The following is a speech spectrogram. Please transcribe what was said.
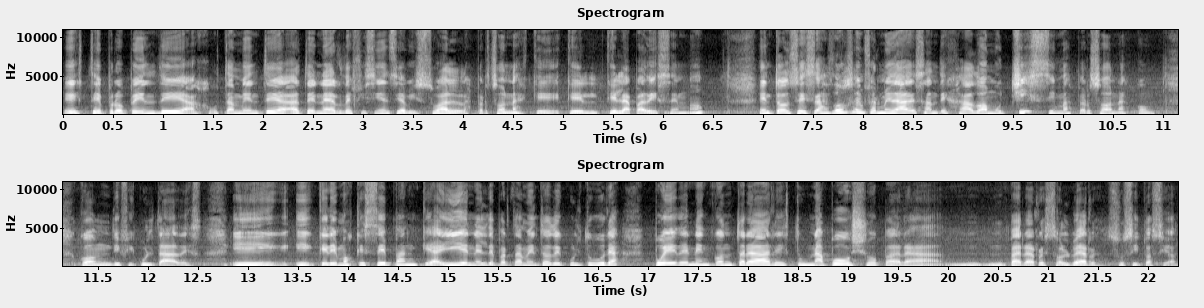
este, propende a, justamente a tener deficiencia visual las personas que, que la padecen, ¿no? Entonces, esas dos enfermedades han dejado a muchísimas personas con, dificultades y, queremos que sepan que ahí en el Departamento de Cultura pueden encontrar esto, un apoyo para, para resolver su situación.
